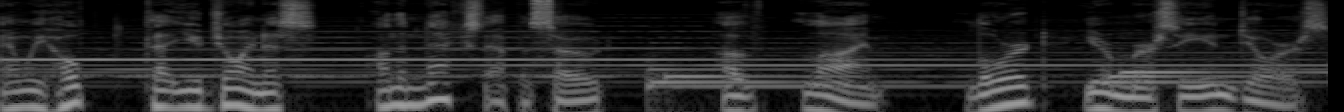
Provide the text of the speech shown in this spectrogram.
and we hope that you join us on the next episode of Lime Lord, Your Mercy Endures.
